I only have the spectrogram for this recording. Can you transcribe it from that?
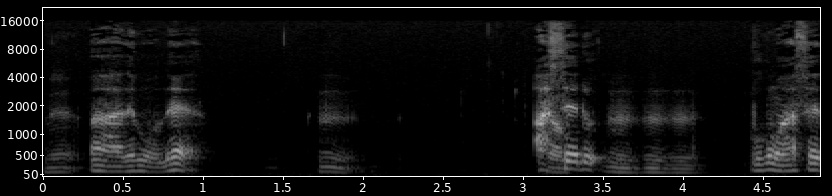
う。ね。まあでもねうん。焦る。うんうん僕も焦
